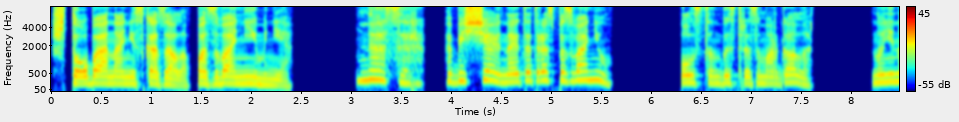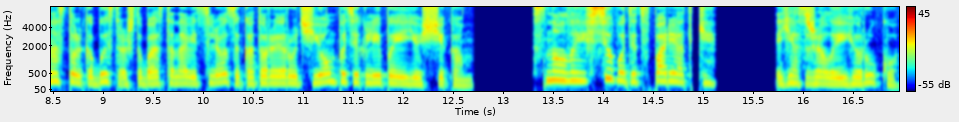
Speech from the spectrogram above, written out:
Что бы она ни сказала, позвони мне». «Да, сэр, обещаю, на этот раз позвоню». Олстон быстро заморгала, но не настолько быстро, чтобы остановить слезы, которые ручьем потекли по ее щекам. «С Нолой все будет в порядке», я сжала ее руку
